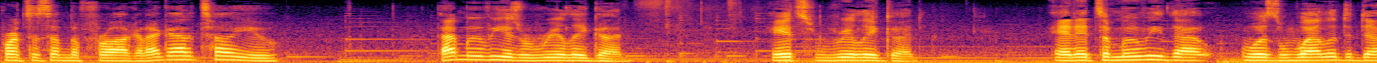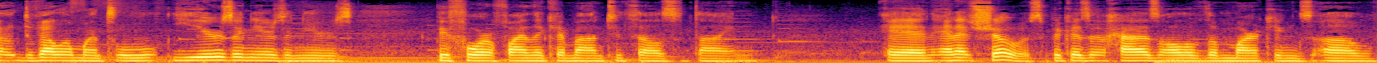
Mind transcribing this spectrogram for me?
Princess and the Frog, and I gotta tell you, that movie is really good. It's really good. And it's a movie that was well into de- developmental years and years and years before it finally came out in 2009. And, and it shows because it has all of the markings of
